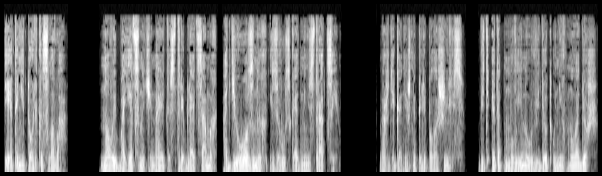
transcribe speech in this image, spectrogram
И это не только слова. Новый боец начинает истреблять самых одиозных из русской администрации. Вожди, конечно, переполошились, ведь этот Млына уведет у них молодежь.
